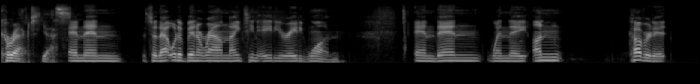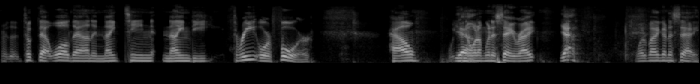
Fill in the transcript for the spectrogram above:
Correct. Yes. And then so that would have been around 1980 or 81. And then when they uncovered it, or the- took that wall down in 1993 or 4, Hal you Yeah. know what I'm going to say, right? yeah. What am I going to say?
